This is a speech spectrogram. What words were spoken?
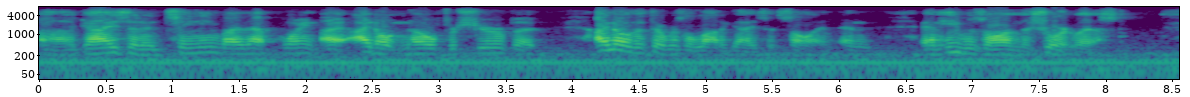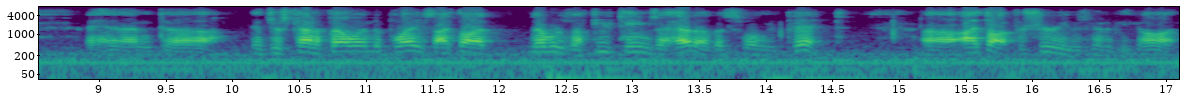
uh, guys that had seen him by that point. I, I don't know for sure, but I know that there was a lot of guys that saw him, and and he was on the short list and uh, it just kind of fell into place. I thought there was a few teams ahead of us when we picked. Uh, I thought for sure he was going to be gone,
